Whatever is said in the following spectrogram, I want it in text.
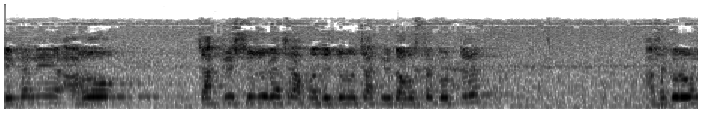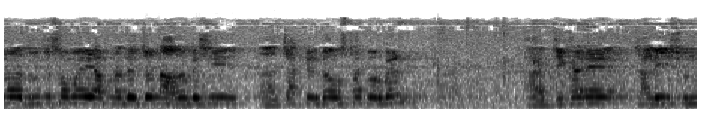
যেখানে আরও চাকরির সুযোগ আছে আপনাদের জন্য চাকরির ব্যবস্থা করতে। আশা করি ওনারা দ্রুত সময়ে আপনাদের জন্য আরও বেশি চাকরির ব্যবস্থা করবেন। আর যেখানে খালি শূন্য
